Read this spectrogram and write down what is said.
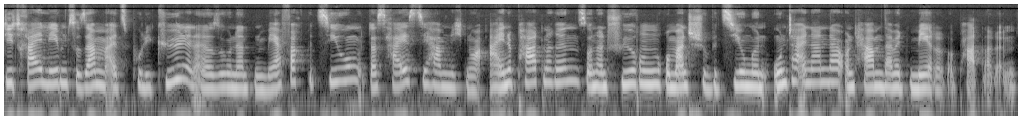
Die drei leben zusammen als Polykül in einer sogenannten Mehrfachbeziehung. Das heißt, sie haben nicht nur eine Partnerin, sondern führen romantische Beziehungen untereinander und haben damit mehrere Partnerinnen.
